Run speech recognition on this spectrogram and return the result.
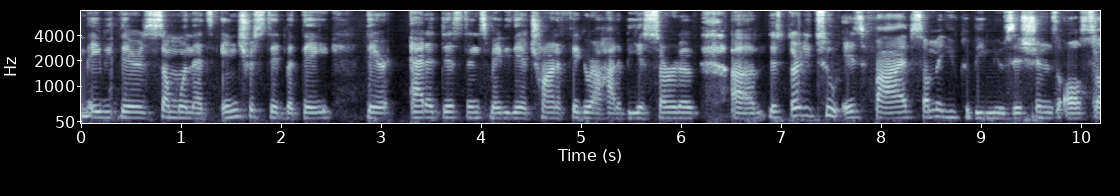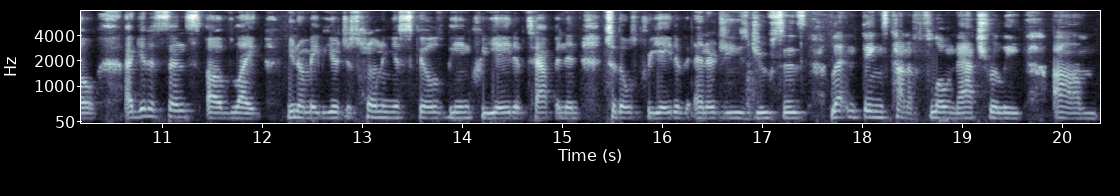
maybe there's someone that's interested but they they're at a distance. Maybe they're trying to figure out how to be assertive. Um, this 32 is five. Some of you could be musicians also. I get a sense of like you know maybe you're just honing your skills being creative tapping into those creative energies juices letting things kind of flow naturally. Um,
